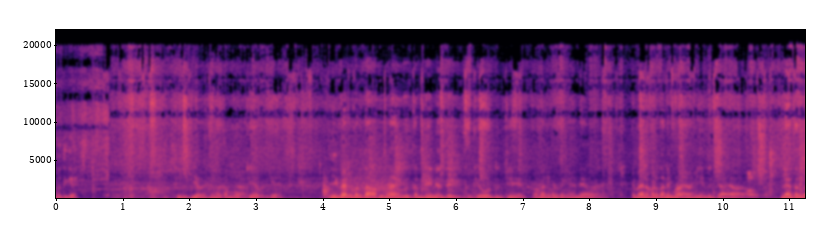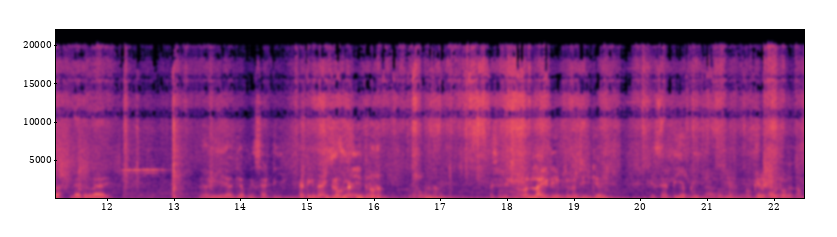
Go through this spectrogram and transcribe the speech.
ਵਧੀਆ ਠੀਕ ਹੀ ਹੋਇਆ ਨਾ ਕੰਮ ਓਕੇ ਹੈ ਵਧੀਆ ਹੈ ਇਹ ਵੈਲਵਟ ਦਾ ਆਪ ਹੀ ਬਣਾਇਆ ਕੋਈ ਗੰਦੇ ਨਹੀਂ ਹੁੰਦੇ ਕਿਉਂਕਿ ਉਹ ਦੂਜੇ ਵੈਲਵਟ ਦੇ ਕਹਿਣ ਡਿਆ ਵਾ। ਇਹ ਵੈਲਵਟ ਦਾ ਨਹੀਂ ਬਣਾਇਆ ਵੀ ਦੂਜਾ ਆ ਲੈਦਰ ਦਾ ਲੈਦਰ ਦਾ ਹੈ ਵੀ ਇਹ ਆ ਆਪਣੀ ਸੈਟਿੰਗ ਸੈਟਿੰਗ ਤਾਂ ਇਧਰੋਂ ਖੁੱਲਣੀ ਇਧਰੋਂ ਨਾ। ਕਿੱਦਾਂ? ਇਹ ਉਹ ਲਾਈਟ ਟੇਪ ਚਲੋ ਠੀਕ ਹੈ ਵੀ ਇਹ ਸੈਟ ਹੀ ਆਪਣੀ। ਓਕੇ ਰਿਪੋਰਟ ਹੋ ਗਿਆ ਕੰਮ।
